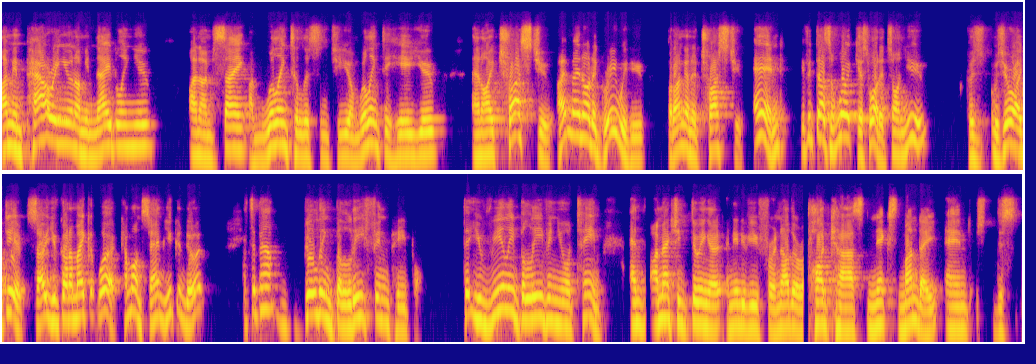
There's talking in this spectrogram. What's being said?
I'm empowering you and I'm enabling you and I'm saying, I'm willing to listen to you, I'm willing to hear you, and I trust you. I may not agree with you, but I'm going to trust you. And if it doesn't work, guess what? It's on you because it was your idea. So you've got to make it work. Come on, Sam, you can do it. It's about building belief in people that you really believe in your team. And I'm actually doing a, an interview for another podcast next Monday. And this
